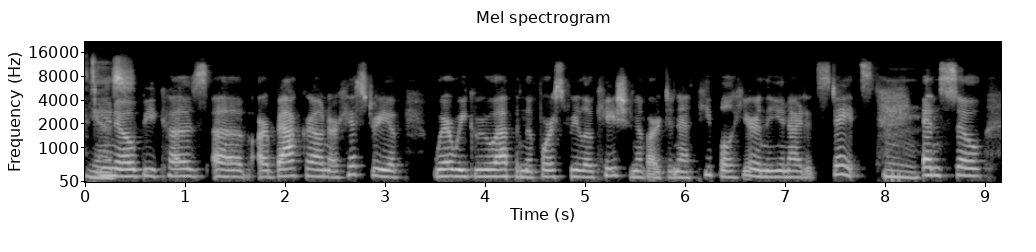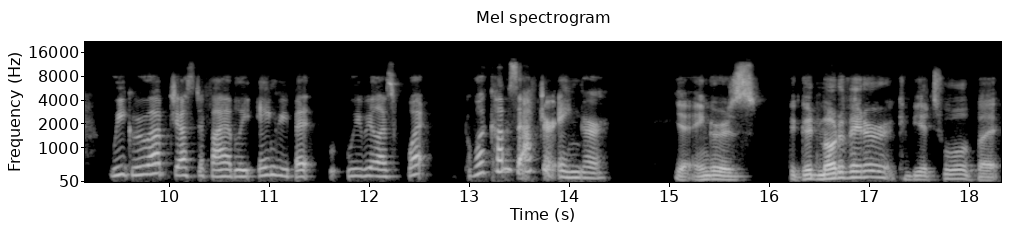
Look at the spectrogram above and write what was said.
yes. you know because of our background our history of where we grew up and the forced relocation of our Diné people here in the United States mm. and so we grew up justifiably angry, but we realized what what comes after anger. Yeah, anger is a good motivator. It can be a tool, but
